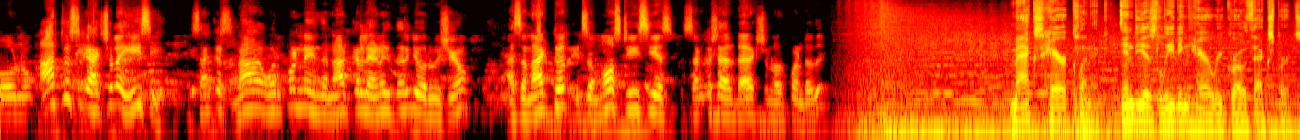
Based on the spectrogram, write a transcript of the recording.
போகணும். ஆர்டிஸ்ட்டுக்கு ஆக்சுவலாக ஈஸி சங்கர் நான் ஒர்க் பண்ண இந்த நாட்களில் எனக்கு தெரிஞ்ச ஒரு விஷயம். As an actor it's a most easiest Shankar sir direction work பண்ணுறது Max Hair Clinic, India's leading hair regrowth experts.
